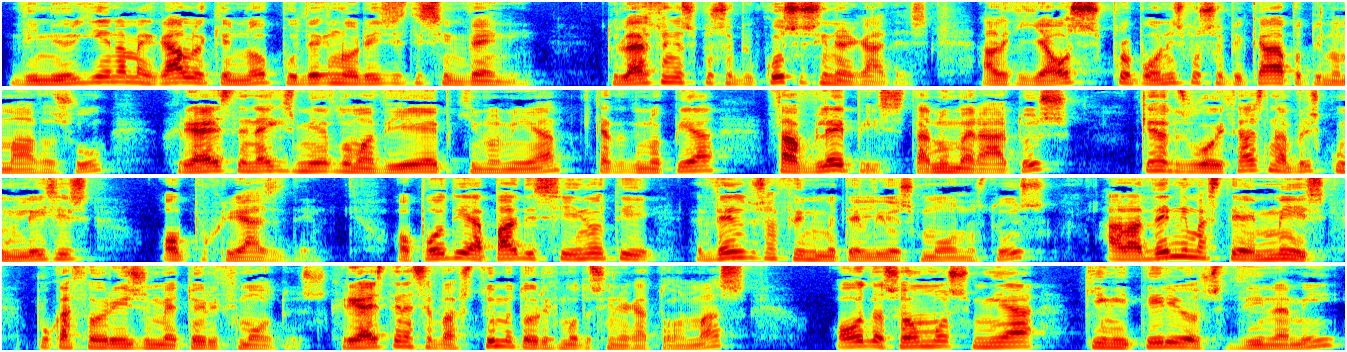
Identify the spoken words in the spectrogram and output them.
δημιουργεί ένα μεγάλο κενό που δεν γνωρίζεις τι συμβαίνει. Τουλάχιστον για τους προσωπικούς σου συνεργάτες, αλλά και για όσους προπονείς προσωπικά από την ομάδα σου, χρειάζεται να έχεις μια εβδομαδιαία επικοινωνία κατά την οποία θα βλέπεις τα νούμερά τους και θα τους βοηθάς να βρίσκουν λύσεις όπου χρειάζεται. Οπότε η απάντηση είναι ότι δεν τους αφήνουμε τελείως μόνους τους, αλλά δεν είμαστε εμείς που καθορίζουμε το ρυθμό τους. Χρειάζεται να σεβαστούμε το ρυθμό των συνεργατών μας, όντας όμως μια κινητήριος δύναμη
